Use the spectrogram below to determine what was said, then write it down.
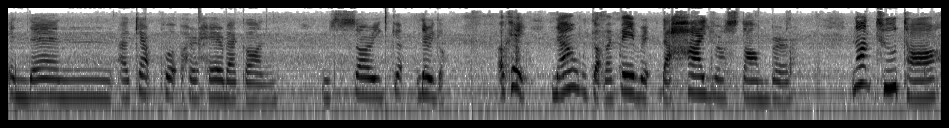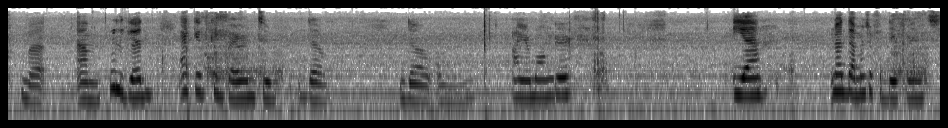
And then I can't put her hair back on. I'm sorry. There we go. Okay, now we got my favorite, the Hydra Stomper not too tall, but um, really good. I could compare him to the the um, Iron Monger. Yeah, not that much of a difference,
